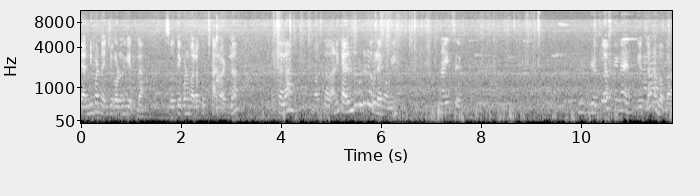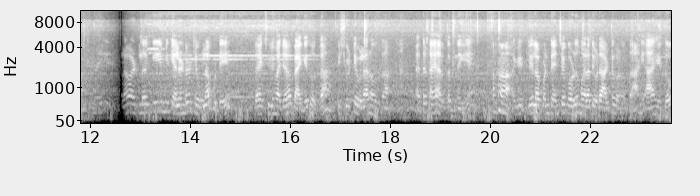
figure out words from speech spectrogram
त्यांनी पण त्यांच्याकडून घेतला. सो ते पण मला खूप छान वाटलं. चला मस्त. आणि कॅलेंडर कुठे ठेवलं आहे मग मी नाहीच आहे. घेतलास की नाही? घेतला ना बाबा. मला वाटलं की मी कॅलेंडर ठेवला कुठे? तर ॲक्च्युली माझ्या बॅगेत होता. पिशवीत ठेवला नव्हता. नाहीतर काही हरकत नाही आहे हां घेतलेला पण त्यांच्याकडून मला तेवढं आठवण होतं आणि आहे तो.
